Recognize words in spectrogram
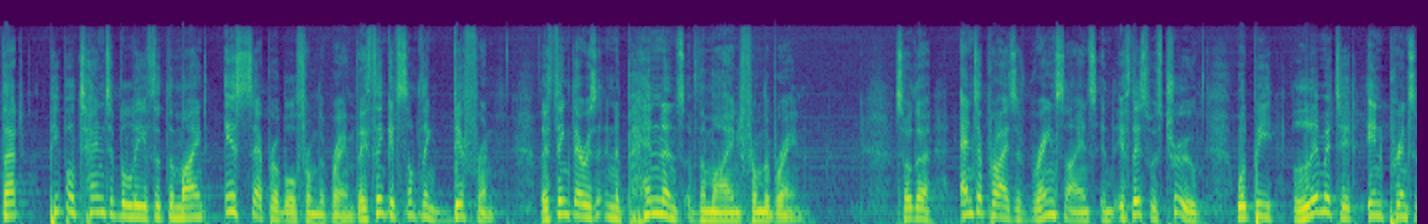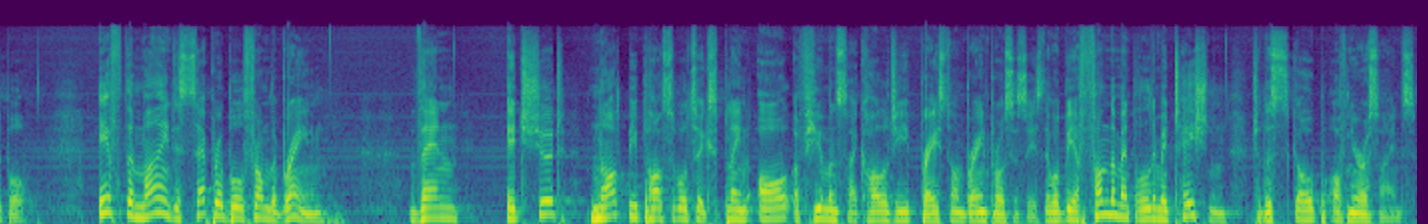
That people tend to believe that the mind is separable from the brain. They think it's something different. They think there is an independence of the mind from the brain. So the enterprise of brain science, if this was true, would be limited in principle. If the mind is separable from the brain, then it should not be possible to explain all of human psychology based on brain processes. There will be a fundamental limitation to the scope of neuroscience.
